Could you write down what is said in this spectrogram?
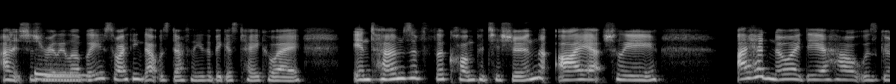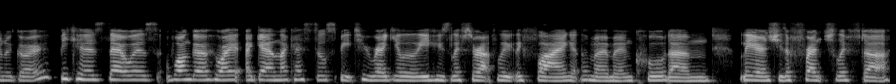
And it's just mm. really lovely. So i think that was definitely the biggest takeaway. In terms of the competition i actually I had no idea how it was going to go because there was one girl who I, again, like I still speak to regularly, whose lifts are absolutely flying at the moment, called um, Leah, and she's a French lifter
